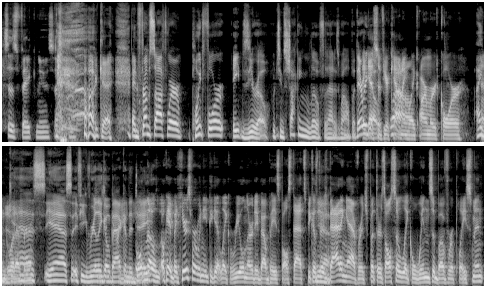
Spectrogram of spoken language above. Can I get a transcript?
This is fake news. okay. And FromSoftware 0.480, which seems shockingly low for that as well. But there we go. I guess if you're counting like Armored Core I and whatever. guess, yes. If you really go back in the day, Well, no, okay, but here's where we need to get like real nerdy about baseball stats because Yeah. there's batting average, but there's also like wins above replacement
